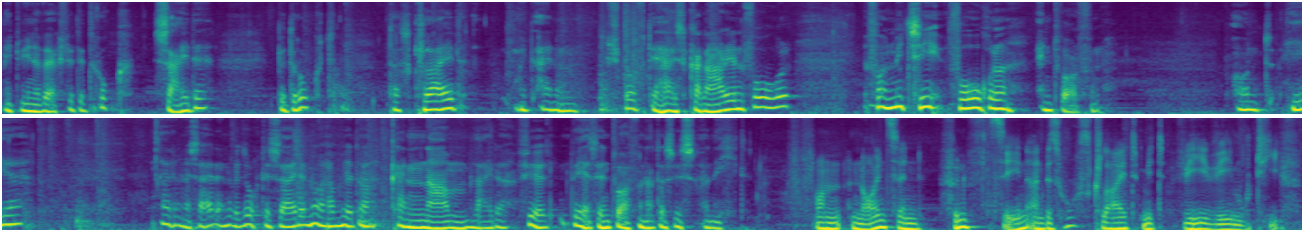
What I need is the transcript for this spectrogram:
mit Wiener Werkstätte Druck, Seide bedruckt. Das Kleid mit einem Stoff, der heißt Kanarienvogel, von Mitzi Vogel entworfen. Und hier eine Seite, eine bedruckte Seite, nur haben wir da keinen Namen leider für wer es entworfen hat, das wissen wir nicht. Von 1915 ein Besuchskleid mit WW-Motiv.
